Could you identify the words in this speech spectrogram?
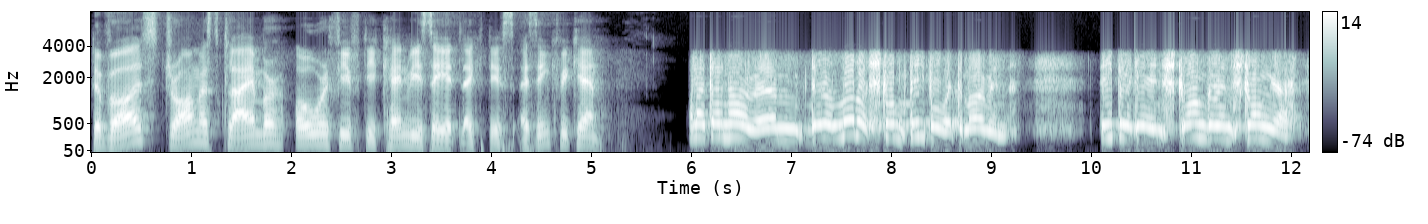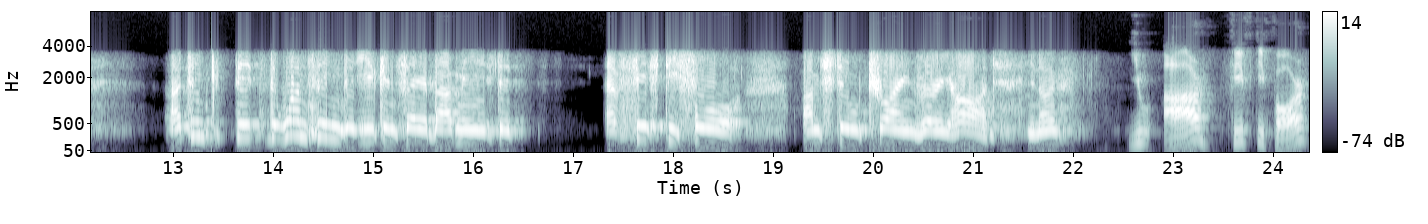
the world's strongest climber over 50. Can we say it like this? I think we can. I don't know. Um, there are a lot of strong people at the moment. People are getting stronger and stronger. I think the, the one thing that you can say about me is that at 54, I'm still trying very hard, you know? You are 54,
